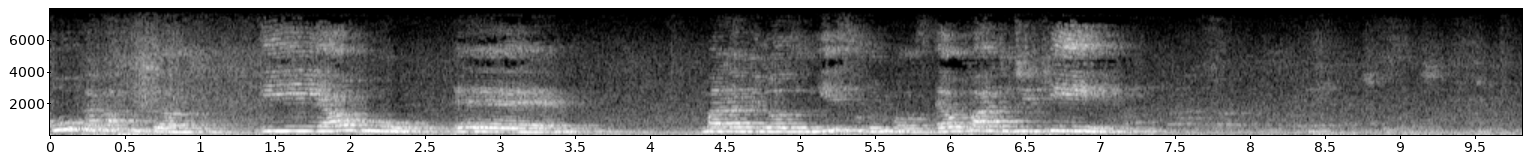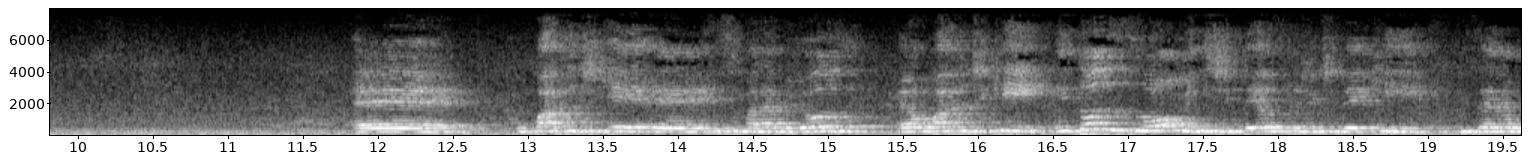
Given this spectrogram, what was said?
o capacitando. E algo é, maravilhoso nisso, irmãos, é o fato de que é, o fato de que é, isso é maravilhoso é o fato de que em todos os homens de Deus que a gente vê que fizeram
